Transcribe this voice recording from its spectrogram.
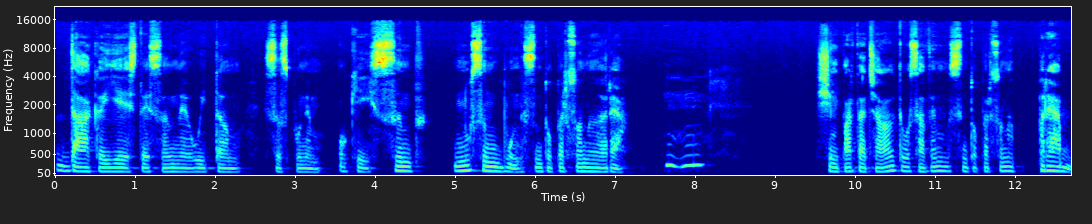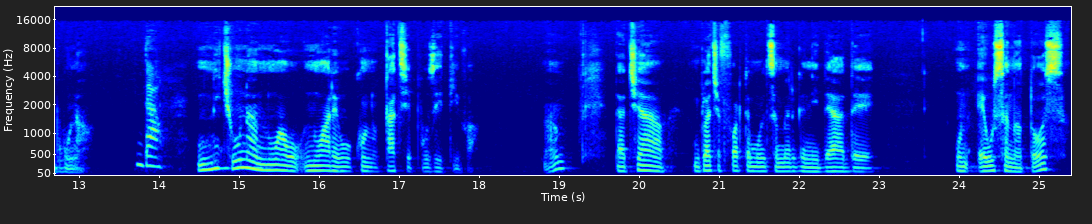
dacă este să ne uităm, să spunem, ok, sunt, nu sunt bun, sunt o persoană rea. Mm-hmm. Și în partea cealaltă o să avem, sunt o persoană prea bună. Da niciuna nu, au, nu are o conotație pozitivă. Da? De aceea îmi place foarte mult să merg în ideea de un eu sănătos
